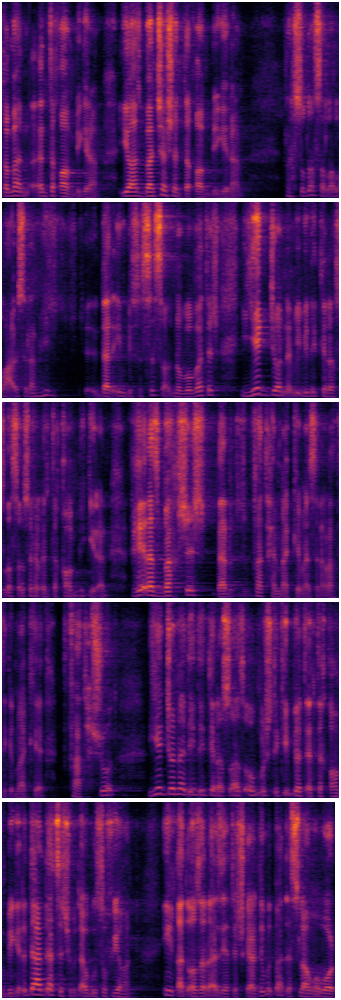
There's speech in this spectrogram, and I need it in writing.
تا من انتقام بگیرم. یا از بچهش انتقام بگیرم. رسول الله صلی الله علیه و سلم هیچ در این 23 سال نبوتش یک جا نمی‌بینید که رسول الله صلی الله علیه و انتقام بگیرن. غیر از بخشش در فتح مکه مثلا وقتی که مکه فتح شد یک جا ندیدید که رسول از اون مشتکی بیاد انتقام بگیره؟ در دستش بود ابو سفیان. اینقدر آزار اذیتش کرده بود بعد اسلام آورد.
